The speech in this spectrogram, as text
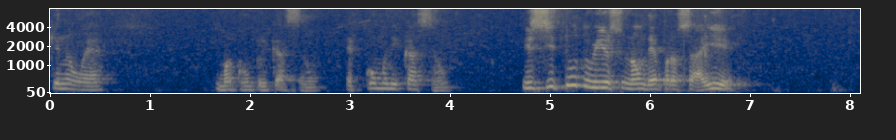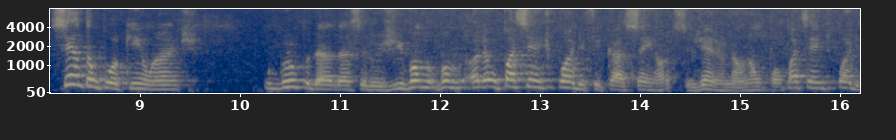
que não é uma complicação, é comunicação. E se tudo isso não der para sair, senta um pouquinho antes, o grupo da, da cirurgia, vamos, vamos, olha, o paciente pode ficar sem oxigênio? Não, não pode. O paciente pode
